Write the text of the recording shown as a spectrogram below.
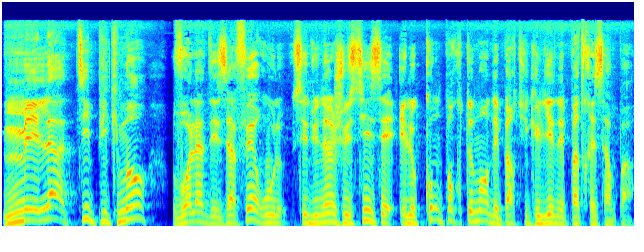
Mais là, typiquement, voilà des affaires où c'est d'une injustice et le comportement des particuliers n'est pas très sympa.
